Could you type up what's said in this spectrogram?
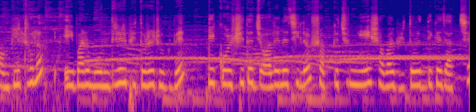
কমপ্লিট হলো, এইবার মন্দিরের ভিতরে ঢুকবে। এই কলসিতে জল এনেছিল, সবকিছু নিয়েই সবাই ভিতরের দিকে যাচ্ছে।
